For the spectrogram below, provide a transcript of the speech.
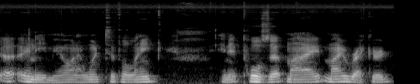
a, an email, and I went to the link, and it pulls up my my record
